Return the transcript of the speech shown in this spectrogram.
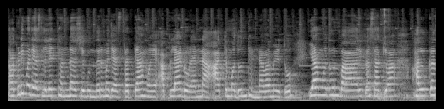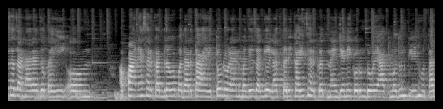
काकडीमध्ये असलेले थंड असे गुणधर्म जे असतात त्यामुळे आपल्या डोळ्यांना आतमधून थंडावा मिळतो. यामधून बारीक असा किंवा हलकासा जाणारा जो काही पाण्यासारखा द्रव पदार्थ आहे तो डोळ्यांमध्ये गेला तरी काहीच हरकत नाही. जेणेकरून डोळे आतमधून क्लीन होतात.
